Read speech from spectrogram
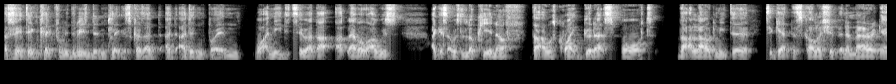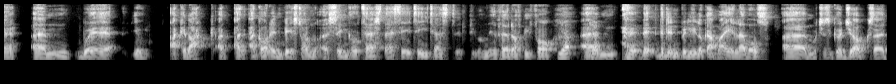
I say it didn't click for me. The reason it didn't click is because I, I, I didn't put in what I needed to at that, that level. I was, I guess, I was lucky enough that I was quite good at sport that allowed me to to get the scholarship in America, um, where you know, I could I, I, I, got in based on a single test, the SAT test, that people may have heard of before. Yep. Um, yep. They, they, didn't really look at my A levels, um, which is a good job because I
